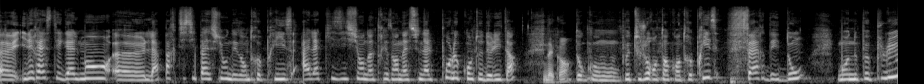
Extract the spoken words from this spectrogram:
Euh, il reste également euh, la participation des entreprises à l'acquisition d'un trésor national pour le compte de l'État. D'accord. Donc on peut toujours, en tant qu'entreprise, faire des dons, mais on ne peut plus,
